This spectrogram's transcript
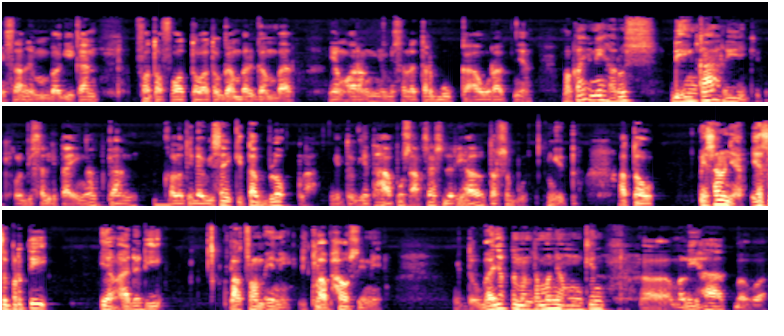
misalnya membagikan foto-foto atau gambar-gambar yang orangnya misalnya terbuka auratnya. Maka ini harus diingkari gitu. Kalau bisa kita ingatkan. Kalau tidak bisa ya kita blok lah gitu. Kita hapus akses dari hal tersebut gitu. Atau misalnya ya seperti yang ada di platform ini di clubhouse ini gitu. Banyak teman-teman yang mungkin uh, melihat bahwa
